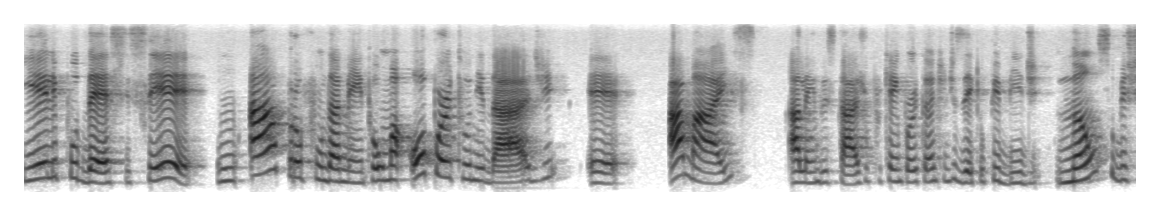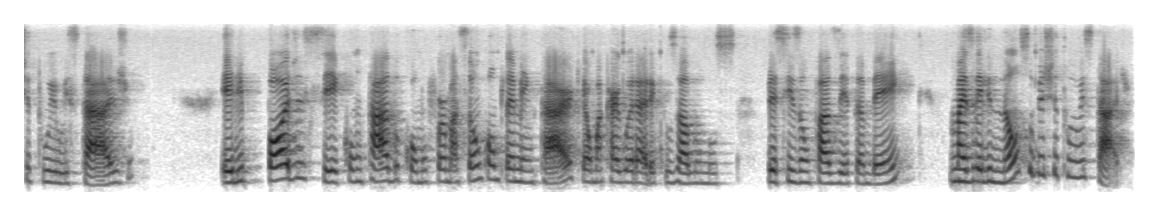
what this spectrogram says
que ele pudesse ser um aprofundamento ou uma oportunidade é, a mais, além do estágio, porque é importante dizer que o PIBID não substitui o estágio, ele pode ser contado como formação complementar, que é uma carga horária que os alunos precisam fazer também, mas ele não substitui o estágio.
